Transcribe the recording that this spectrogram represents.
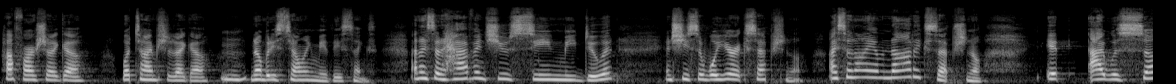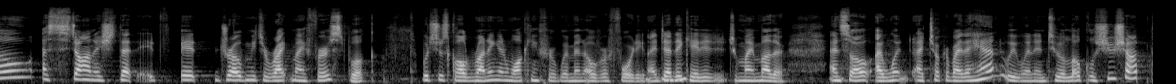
How far should I go? What time should I go? Mm-hmm. Nobody's telling me these things. And I said, Haven't you seen me do it? And she said, Well, you're exceptional. I said, I am not exceptional. It, I was so astonished that it it drove me to write my first book, which was called Running and Walking for Women Over 40. And I dedicated it to my mother. And so I went, I took her by the hand. We went into a local shoe shop.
